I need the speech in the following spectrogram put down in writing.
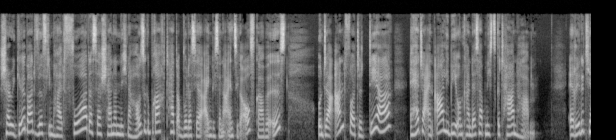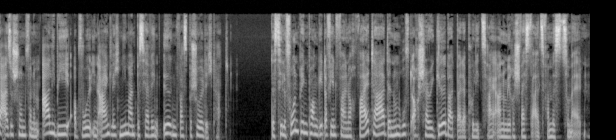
Sherry Gilbert wirft ihm halt vor, dass er Shannon nicht nach Hause gebracht hat, obwohl das ja eigentlich seine einzige Aufgabe ist. Und da antwortet der, er hätte ein Alibi und kann deshalb nichts getan haben. Er redet hier also schon von einem Alibi, obwohl ihn eigentlich niemand bisher wegen irgendwas beschuldigt hat. Das Telefon-Ping-Pong geht auf jeden Fall noch weiter, denn nun ruft auch Sherry Gilbert bei der Polizei an, um ihre Schwester als vermisst zu melden.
